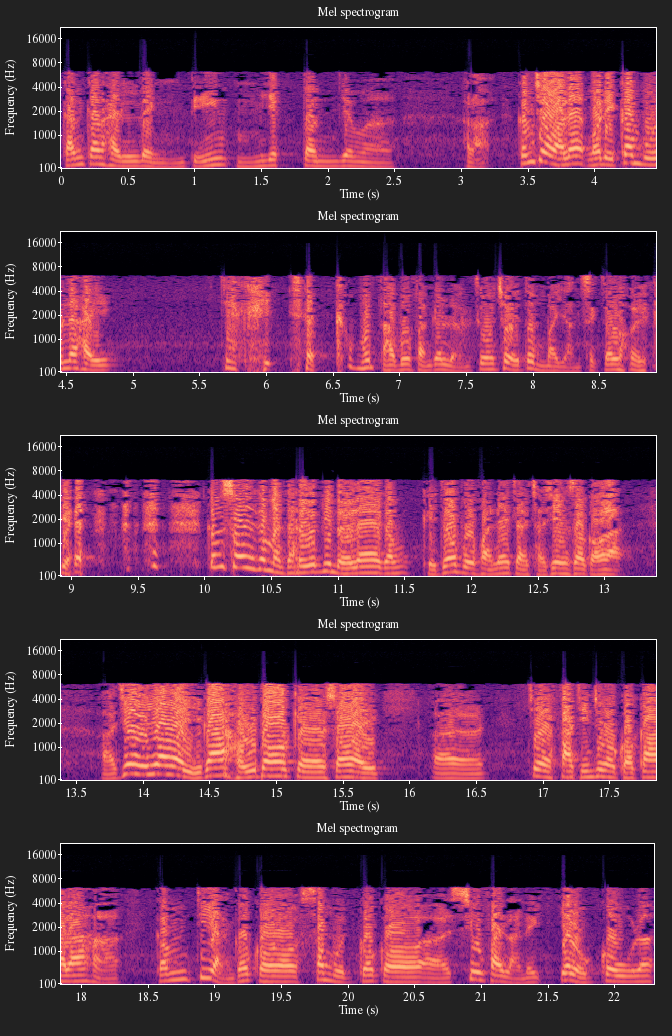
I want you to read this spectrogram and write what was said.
僅僅係零點五億噸啫嘛，係啦。咁即係話咧，我哋根本咧係即係 根本大部分嘅糧種出嚟都唔係人食咗落去嘅。咁所以個問題去咗邊度咧？咁其中一部分咧就係頭先所講啦。啊，即係因為而家好多嘅所謂誒，即係發展中嘅國家啦嚇，咁啲人嗰個生活嗰個消費能力一路高啦，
